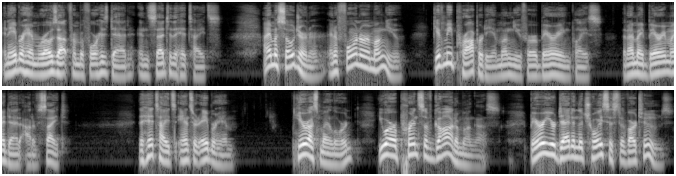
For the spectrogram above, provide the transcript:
And Abraham rose up from before his dead and said to the Hittites, I am a sojourner and a foreigner among you. Give me property among you for a burying place, that I may bury my dead out of sight. The Hittites answered Abraham, Hear us, my lord. You are a prince of God among us. Bury your dead in the choicest of our tombs.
